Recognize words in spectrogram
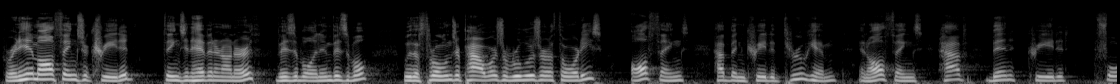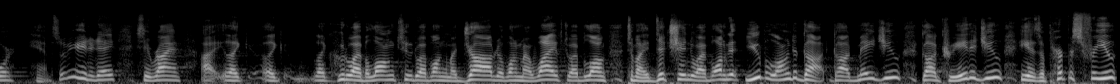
For in him all things are created, things in heaven and on earth, visible and invisible, whether thrones or powers or rulers or authorities. All things have been created through him, and all things have been created for him. So if you're here today, you say, Ryan, I, like, like, like, who do I belong to? Do I belong to my job? Do I belong to my wife? Do I belong to my addiction? Do I belong to? You belong to God. God made you. God created you. He has a purpose for you.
